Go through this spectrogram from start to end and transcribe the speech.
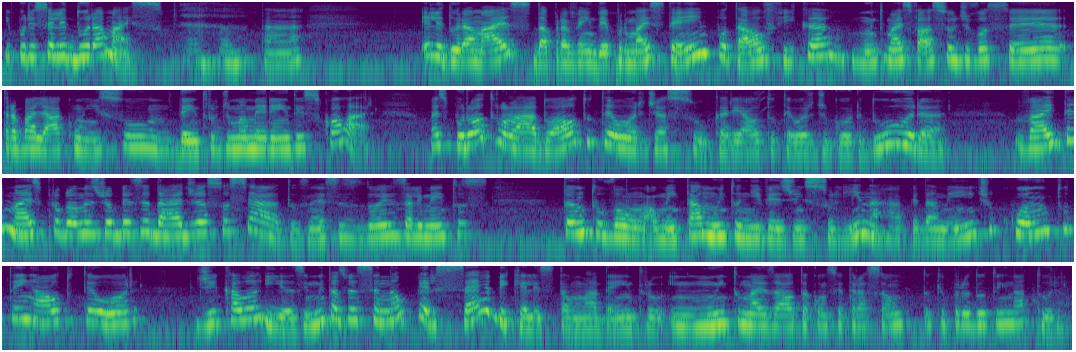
e por isso ele dura mais, uhum. tá? Ele dura mais, dá para vender por mais tempo, tal, fica muito mais fácil de você trabalhar com isso dentro de uma merenda escolar. Mas por outro lado, alto teor de açúcar e alto teor de gordura vai ter mais problemas de obesidade associados. Né? Esses dois alimentos tanto vão aumentar muito níveis de insulina rapidamente, quanto tem alto teor de calorias. E muitas vezes você não percebe que eles estão lá dentro em muito mais alta concentração do que o produto in natura.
